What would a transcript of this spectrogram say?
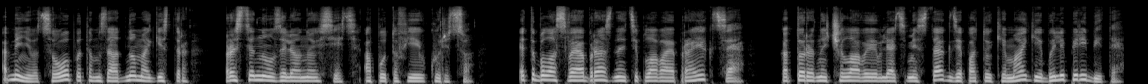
обмениваться опытом, заодно магистр растянул зеленую сеть, опутав ею курицу. Это была своеобразная тепловая проекция, которая начала выявлять места, где потоки магии были перебиты.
